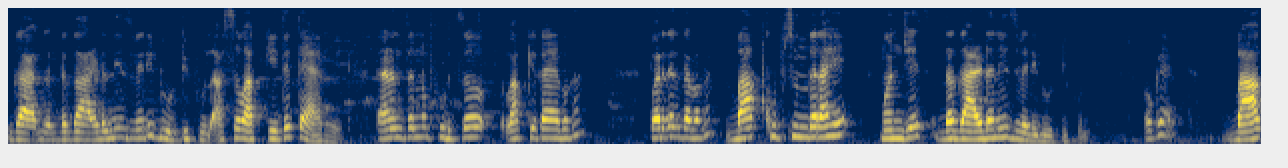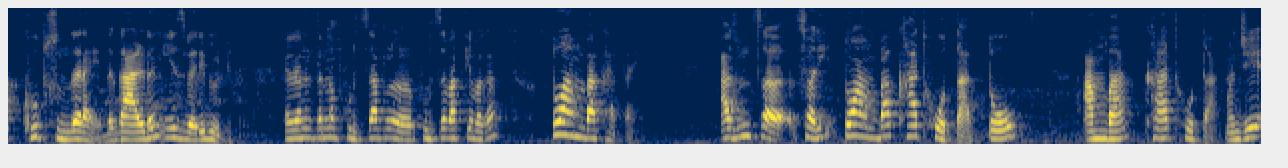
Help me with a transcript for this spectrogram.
गा the garden is very beautiful असं वाक्य इथे तयार होईल. त्यानंतर ना पुढचं वाक्य काय आहे बघा? परत एकदा बघा. बाग खूप सुंदर आहे. म्हणजेच the garden is very beautiful okay बाग खूप सुंदर आहे. The garden is very beautiful त्याच्यानंतर ना पुढचा पुढचं वाक्य बघा. तो आंबा खात आहे. अजून स सॉरी तो आंबा खात होता. तो आंबा खात होता. म्हणजे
